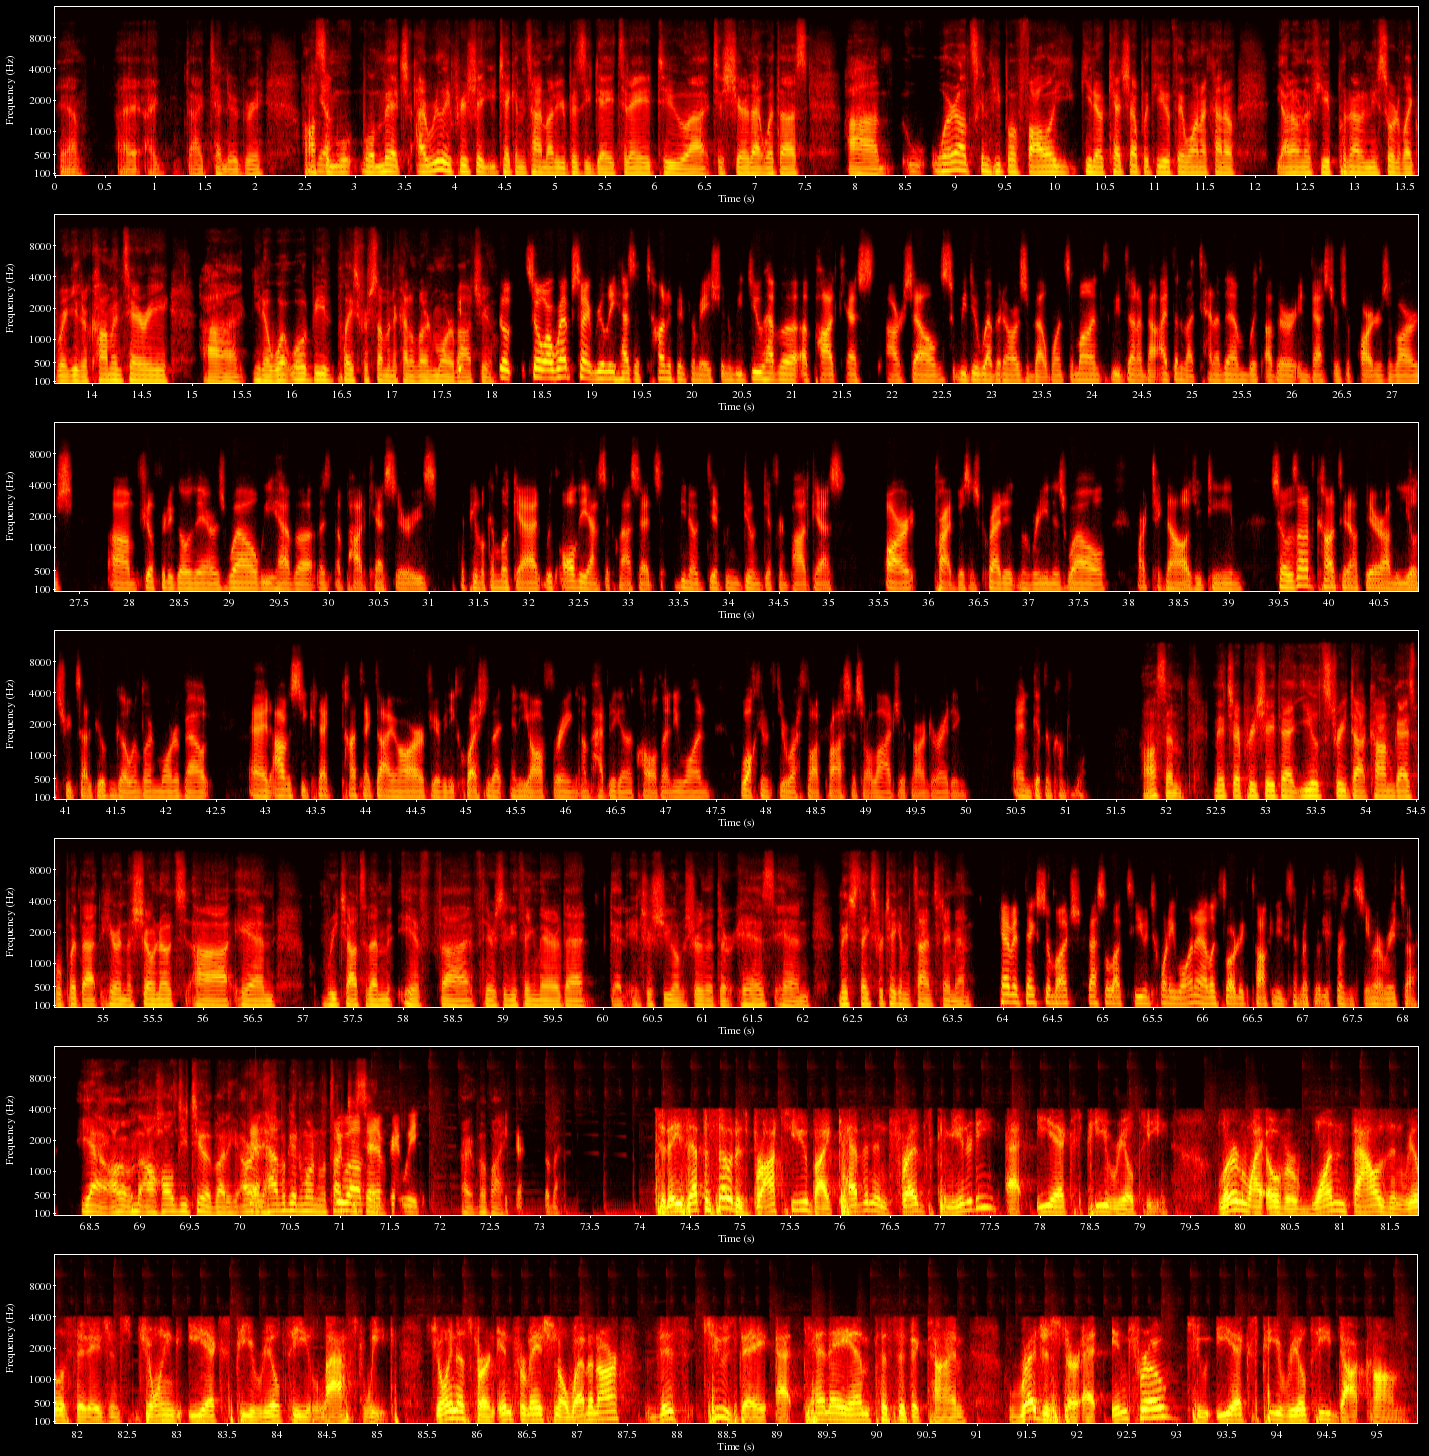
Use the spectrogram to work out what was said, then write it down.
Yeah. I, I, I tend to agree. Awesome. Yeah. Well, Mitch, I really appreciate you taking the time out of your busy day today to uh, to share that with us. Um, where else can people follow you? You know, catch up with you if they want to kind of I don't know if you put out any sort of like regular commentary. Uh, you know, what, what would be the place for someone to kind of learn more about you? So, so our website really has a ton of information. We do have a, a podcast ourselves. We do webinars about once a month. We've done about, I've done about 10 of them with other investors or partners of ours. Um, feel free to go there as well. We have a, a, podcast series that people can look at with all the asset class heads, you know, different, doing different podcasts, art, private business credit, marine as well, our technology team. So there's a lot of content out there on the Yieldstreet side people can go and learn more about. And obviously connect, contact IR if you have any questions about any offering. I'm happy to get on a call with anyone, walk them through our thought process, our logic, our underwriting, and get them comfortable. Awesome. Mitch, I appreciate that. Yieldstreet.com, guys. We'll put that here in the show notes uh, and reach out to them if uh, if there's anything there that that interests you. I'm sure that there is. And Mitch, thanks for taking the time today, man. Kevin, thanks so much. Best of luck to you in 21. I look forward to talking to you December 31st and seeing where rates are. Yeah, I'll, I'll hold you to it, buddy. All right, yeah. have a good one. We'll talk well, to you soon. Man. Have a great week. All right, bye bye. Bye bye. Today's episode is brought to you by Kevin and Fred's community at eXp Realty. Learn why over 1,000 real estate agents joined eXp Realty last week. Join us for an informational webinar this Tuesday at 10 a.m. Pacific Time Register at intro to exprealty.com.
